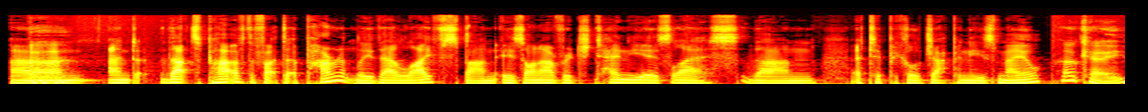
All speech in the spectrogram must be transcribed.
Um, Uh-huh. And that's part of the fact that apparently their lifespan is on average 10 years less than a typical Japanese male. Okay.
